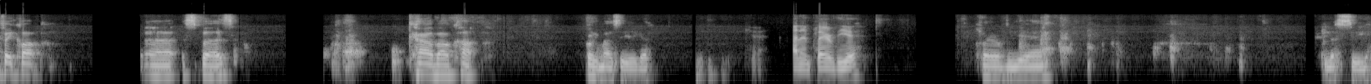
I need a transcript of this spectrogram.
FA Cup, uh, Spurs. Carabao Cup, probably Man City again. Okay. And then Player of the Year. Player of the Year. Let's see.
